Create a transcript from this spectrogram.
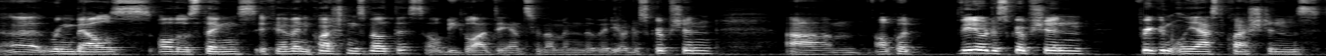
uh, ring bells, all those things. If you have any questions about this, I'll be glad to answer them in the video description. Um, I'll put video description, frequently asked questions.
